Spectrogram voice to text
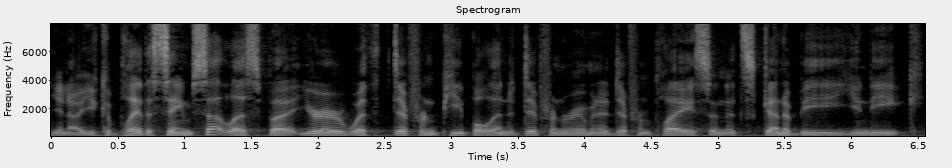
You know, you could play the same set list, but you're with different people in a different room in a different place, and it's going to be unique.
